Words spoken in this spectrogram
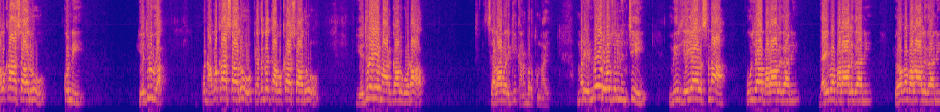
అవకాశాలు కొన్ని ఎదురుగా కొన్ని అవకాశాలు పెద్ద పెద్ద అవకాశాలు ఎదురయ్యే మార్గాలు కూడా చాలా వరకు కనబడుతున్నాయి. మరి ఎన్నో రోజుల నుంచి మీరు చేయాల్సిన పూజా బలాలు కానీ దైవ బలాలు కానీ యోగ బలాలు కానీ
